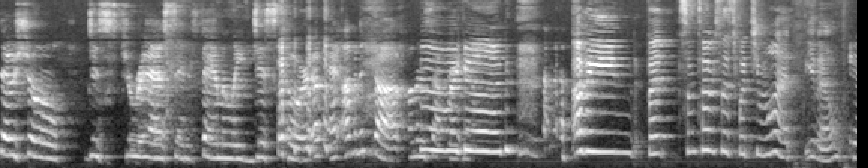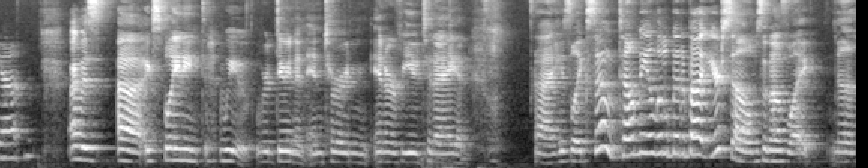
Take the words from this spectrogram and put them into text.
social distress and family discord okay i'm gonna stop i'm gonna stop Oh my right now god. I mean, but sometimes that's what you want, you know. yeah I was uh, explaining, we were doing an intern interview today, and uh, he's like, So tell me a little bit about yourselves. And I was like, "Ugh,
